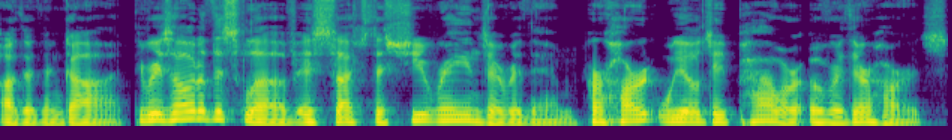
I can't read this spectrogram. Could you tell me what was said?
other than God. The result of this love is such that she reigns over them. Her heart wields a power over their hearts.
